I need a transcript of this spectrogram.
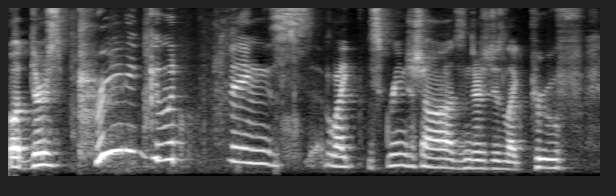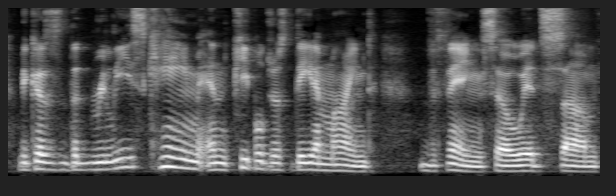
But there's pretty good things like screenshots and there's just like proof because the release came and people just data mined the thing. So it's um,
